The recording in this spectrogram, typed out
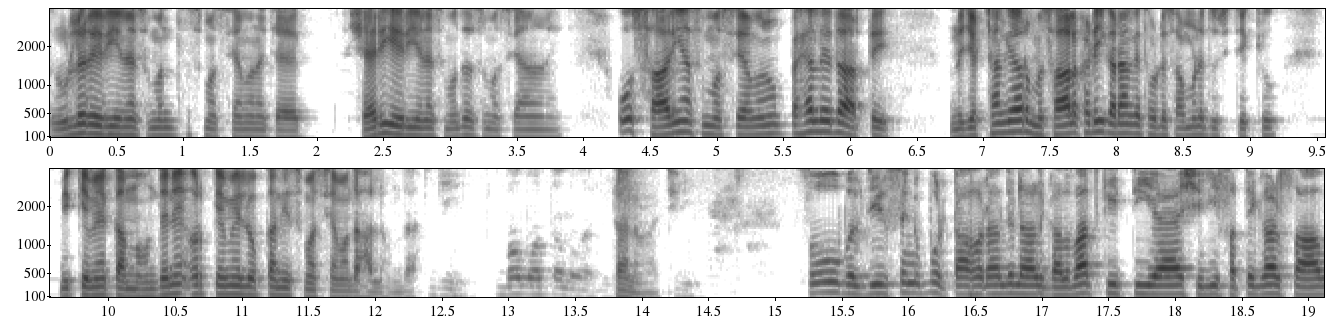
ਰੂਰਲ ਏਰੀਆ ਨਾਲ ਸੰਬੰਧਿਤ ਸਮੱਸਿਆਵਾਂ ਨੇ, ਚਾਹੇ ਸ਼ਹਿਰੀ ਏਰੀਆ ਨਾਲ ਸੰਬੰਧਿਤ ਸਮੱਸਿਆਵਾਂ ਨੇ, ਉਹ ਸਾਰੀਆਂ ਸਮੱਸਿਆਵਾਂ ਨੂੰ ਪਹਿਲ ਦੇ ਆਧਾਰ ਤੇ ਨਜਿੱਠਾਂਗੇ ਔਰ ਮਿਸਾਲ ਖੜੀ ਕਰਾਂਗੇ ਤੁਹਾਡੇ ਸਾਹਮਣੇ ਤੁਸੀਂ ਦੇਖਿਓ ਵੀ ਕਿਵੇਂ ਕੰਮ ਹੁੰਦੇ ਨੇ ਔਰ ਕਿਵੇਂ ਲੋਕਾਂ ਦੀਆਂ ਸਮੱਸਿਆਵਾਂ ਦਾ ਹੱਲ ਹੁੰਦਾ। ਜੀ ਬਹੁਤ ਬਹੁਤ ਧੰਨਵਾਦ ਜੀ। ਧੰਨਵਾਦ ਜੀ। ਸੋ ਬਲਜੀਤ ਸਿੰਘ ਭੁੱਟਾ ਹੋਰਾਂ ਦੇ ਨਾਲ ਗੱਲਬਾਤ ਕੀਤੀ ਹੈ ਸ਼੍ਰੀ ਫਤਿਹਗੜ੍ਹ ਸਾਹਿਬ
